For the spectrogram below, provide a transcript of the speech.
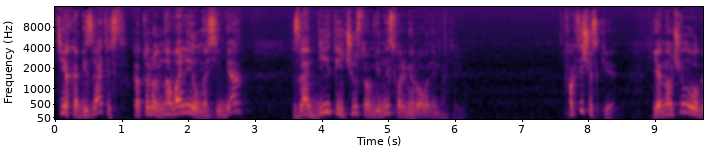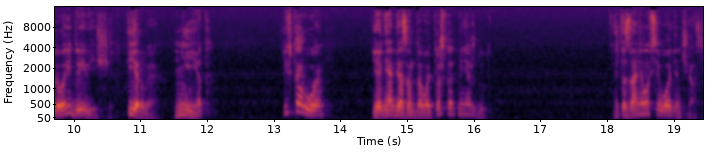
тех обязательств, которые он навалил на себя, забитый чувством вины, сформированной матерью. Фактически, я научил его говорить две вещи. Первое – нет. И второе – я не обязан давать то, что от меня ждут. Это заняло всего один час.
